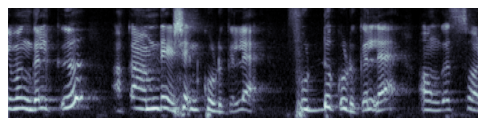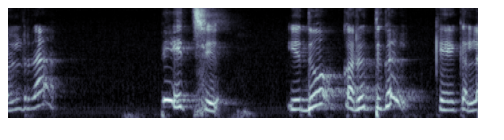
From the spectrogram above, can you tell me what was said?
இவங்களுக்கு அகாமடேஷன் கொடுக்கல ஃபுட்டு கொடுக்கல. அவங்க சொல்கிற பேச்சு எதுவும் கருத்துகள் கேட்கல.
